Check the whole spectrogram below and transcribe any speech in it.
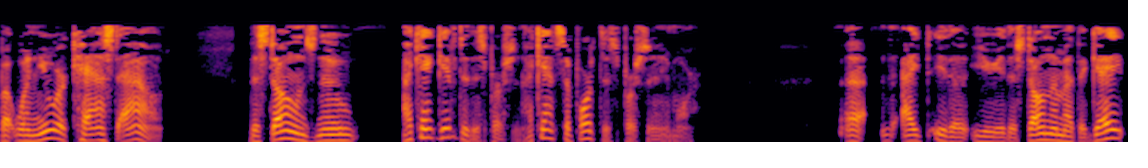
But when you were cast out, the stones knew, I can't give to this person. I can't support this person anymore uh, I either you either stone them at the gate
